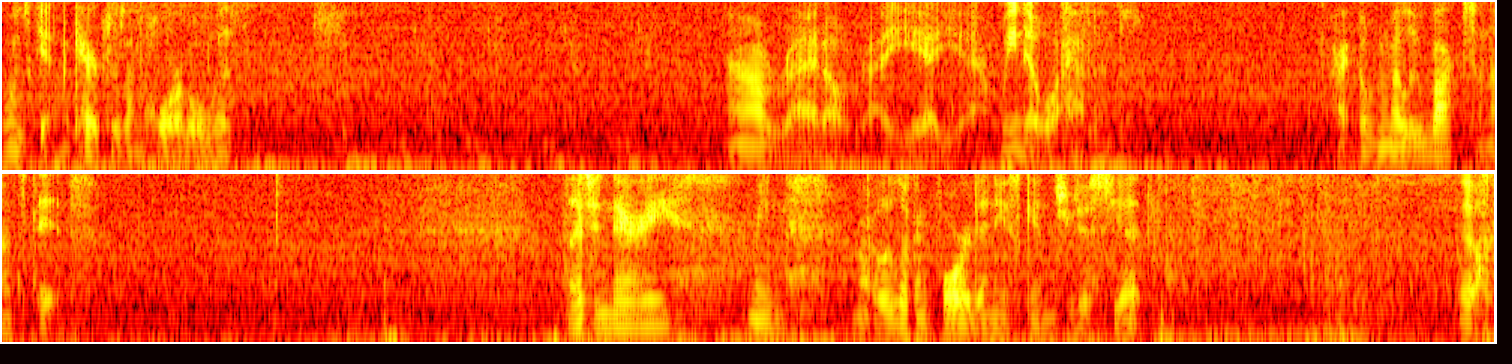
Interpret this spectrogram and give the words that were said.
was getting characters I'm horrible with. Alright, alright. Yeah, yeah. We know what happened. Alright, open my loot box, and that's it. Legendary? I mean, I'm not really looking forward to any skins just yet. Ugh.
